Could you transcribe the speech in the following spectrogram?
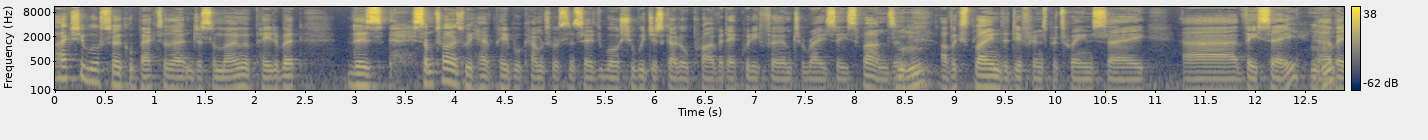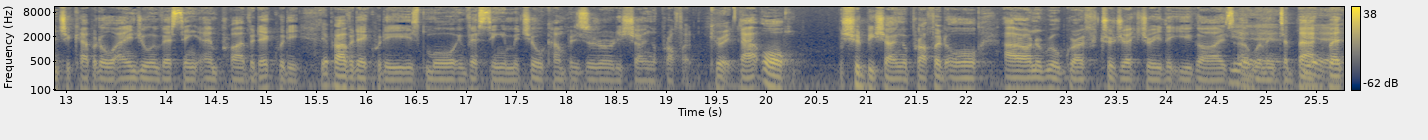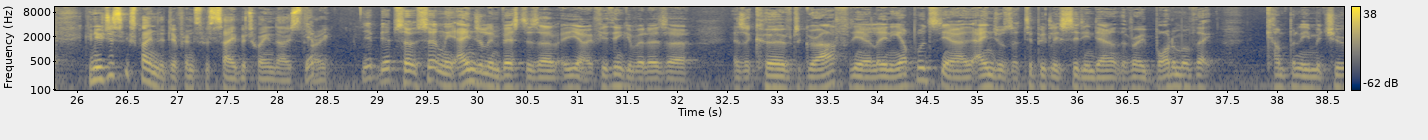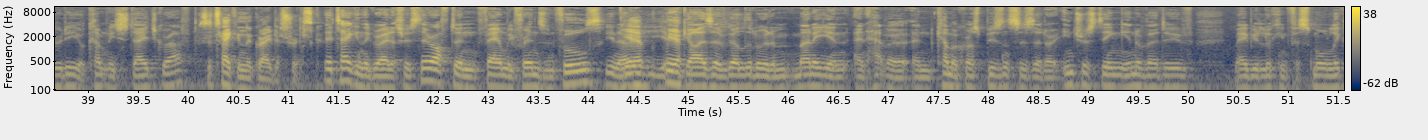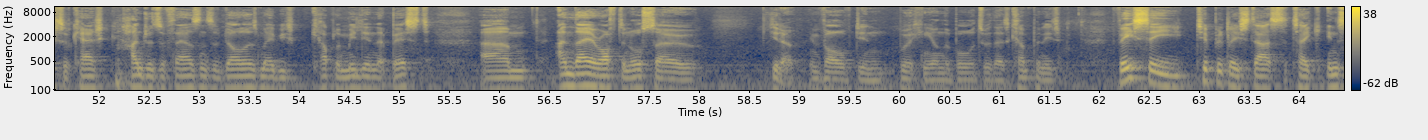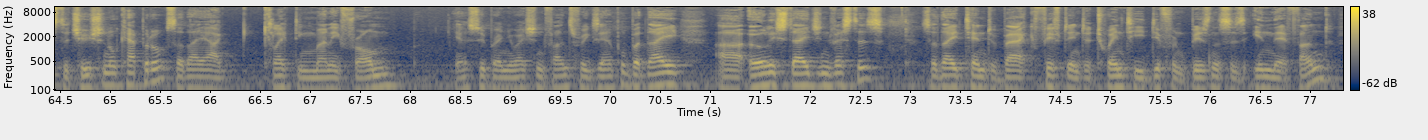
I actually will circle back to that in just a moment, Peter. But there's sometimes we have people come to us and said, "Well, should we just go to a private equity firm to raise these funds?" And mm-hmm. I've explained the difference between, say, uh, VC, uh, mm-hmm. uh, venture capital, angel investing, and private equity. Yep. Private equity is more investing in mature companies that are already showing a profit. Correct. Uh, or should be showing a profit or are on a real growth trajectory that you guys yeah, are willing to back. Yeah. But can you just explain the difference, with, say, between those yep. three? Yep, yep. So certainly, angel investors are, you know, if you think of it as a as a curved graph, you know, leaning upwards. You know, angels are typically sitting down at the very bottom of that company maturity or company stage graph. So taking the greatest risk. They're taking the greatest risk. They're often family, friends, and fools. You know, yep, yep. guys that have got a little bit of money and, and have a and come across businesses that are interesting, innovative, maybe looking for small licks of cash, hundreds of thousands of dollars, maybe a couple of million at best. Um, and they are often also, you know, involved in working on the boards with those companies. VC typically starts to take institutional capital, so they are collecting money from you know, superannuation funds, for example, but they are early stage investors, so they tend to back 15 to 20 different businesses in their fund.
